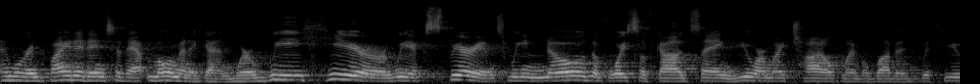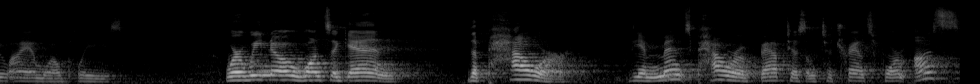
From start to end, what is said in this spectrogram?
And we're invited into that moment again where we hear, we experience, we know the voice of God saying, You are my child, my beloved. With you I am well pleased. Where we know once again the power, the immense power of baptism to transform us,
